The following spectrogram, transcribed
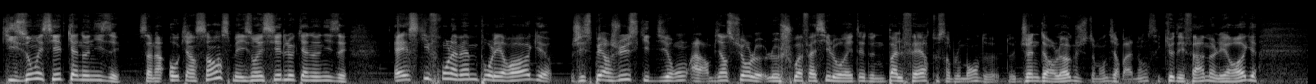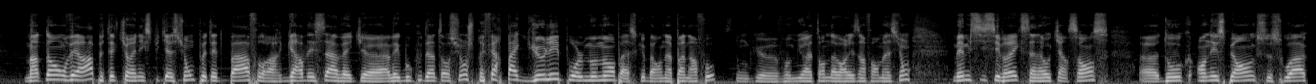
qu'ils ont essayé de canoniser. Ça n'a aucun sens mais ils ont essayé de le canoniser. Est-ce qu'ils feront la même pour les rogues? J'espère juste qu'ils diront... Alors bien sûr le, choix facile aurait été de ne pas le faire tout simplement, de, de genderlog justement, dire bah non c'est que des femmes les rogues. Maintenant on verra, peut-être qu'il y aura une explication, peut-être pas, faudra regarder ça avec, euh, avec beaucoup d'intention. Je préfère pas gueuler pour le moment parce que bah, on n'a pas d'infos, donc euh, vaut mieux attendre d'avoir les informations, même si c'est vrai que ça n'a aucun sens. Euh, donc en espérant que ce soit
